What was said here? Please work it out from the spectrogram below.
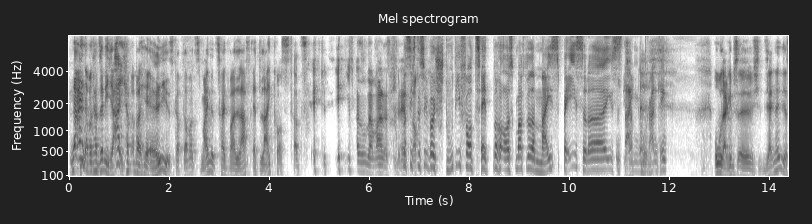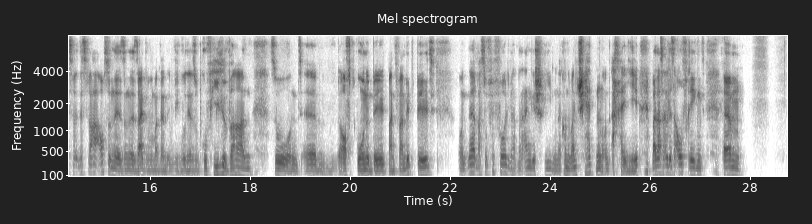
Nein, aber tatsächlich ja. Ich habe aber hier, hey, es gab damals, meine Zeit war Love at Lycos tatsächlich. Also da war das. Hat man sich das über StudiVZ noch ausgemacht oder MySpace oder ist da Ranking? Oh, da gibt es, äh, ja, ne, das, das war auch so eine, so eine Seite, wo man dann irgendwie, wo dann so Profile waren, so und ähm, oft ohne Bild, manchmal mit Bild. Und ne, was so für Vorlieben hat man angeschrieben und da konnte man chatten und ach je, war das alles aufregend. Ähm,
